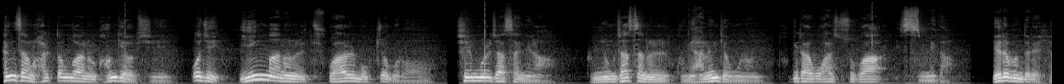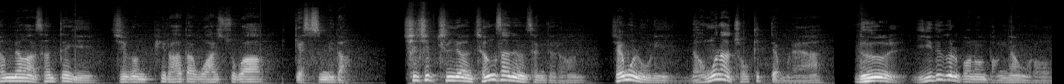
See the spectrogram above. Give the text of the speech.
생산 활동과는 관계없이 오직 이익만 원을 추구할 목적으로 실물 자산이나 금융 자산을 구매하는 경우는 투기라고 할 수가 있습니다. 여러분들의 현명한 선택이 지금 필요하다고 할 수가 있겠습니다. 77년 정사년생들은 재물운이 너무나 좋기 때문에 늘 이득을 보는 방향으로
